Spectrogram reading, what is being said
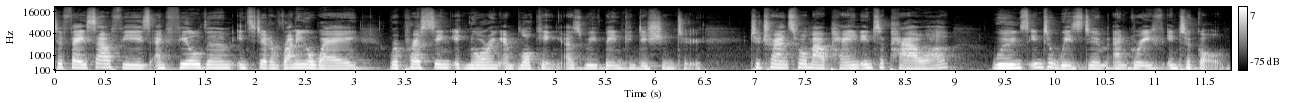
to face our fears and feel them instead of running away, repressing, ignoring, and blocking as we've been conditioned to, to transform our pain into power, wounds into wisdom, and grief into gold.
